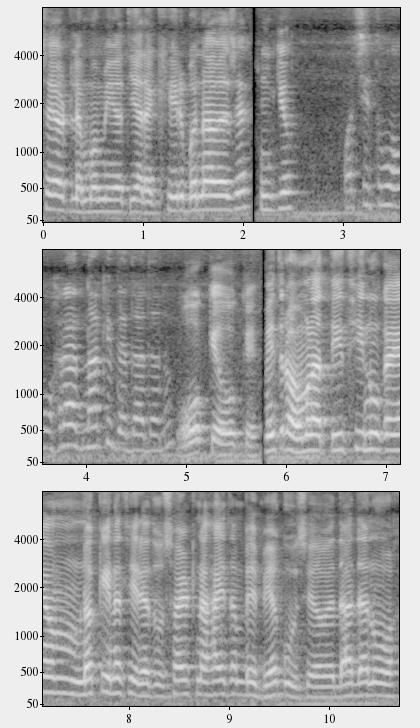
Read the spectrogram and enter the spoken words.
છે એટલે મમ્મી અત્યારે ખીર બનાવે છે. શું કયો? પછી તું હરાજ નાખી દે દાદાનું. Okay okay. મિત્રો હમણાં તિથિનું કઈ આમ નક્કી નથી રહેતું. શર્ટ ના હાઈતમ બે ભેગું છે. હવે દાદાનું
